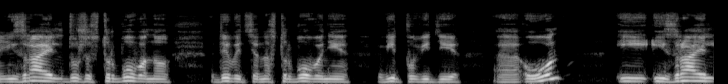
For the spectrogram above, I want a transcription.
Ізраїль дуже стурбовано дивиться на стурбовані відповіді ООН, і Ізраїль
